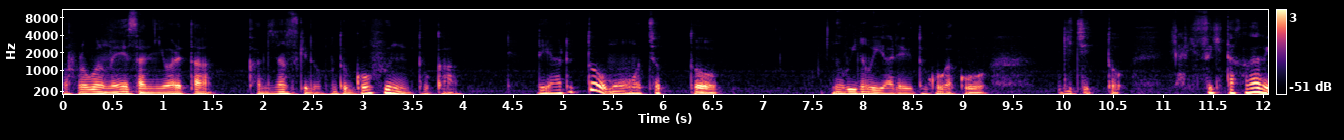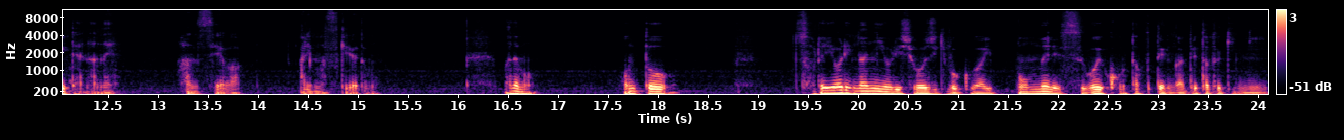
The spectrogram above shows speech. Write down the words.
バファローゴロの A さんに言われた感じなんですけど本当5分とかでやるともうちょっと伸び伸びやれるとこがこうギチッとやりすぎたかなみたいなね反省はありますけれども。まあでも本当それより何より正直僕は1本目ですごい高得点が出た時に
